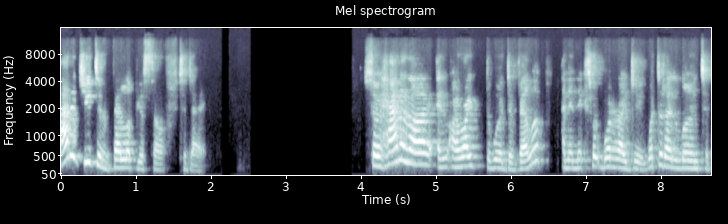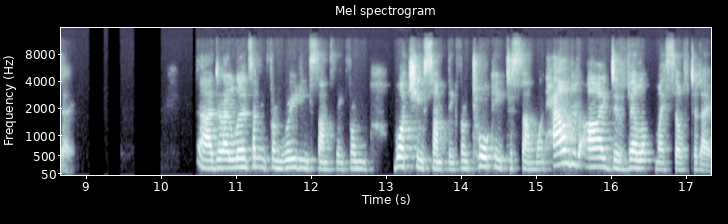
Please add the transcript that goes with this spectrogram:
How did you develop yourself today? So how did I, and I write the word develop, and then next week, what did I do? What did I learn today? Uh, did I learn something from reading something, from watching something, from talking to someone? How did I develop myself today?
